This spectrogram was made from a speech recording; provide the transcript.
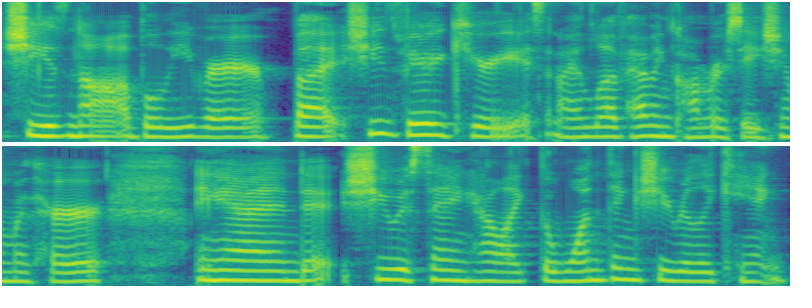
she is not a believer, but she's very curious and I love having conversation with her. And she was saying how like the one thing she really can't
